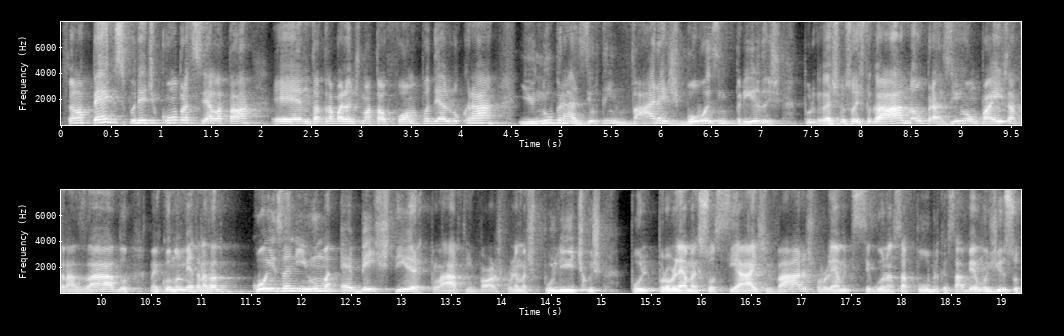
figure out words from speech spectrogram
Então ela perde esse poder de compra se ela tá, é, não está trabalhando de uma tal forma para poder lucrar. E no Brasil tem várias boas empresas. As pessoas ficam, ah, não, o Brasil é um país atrasado, uma economia atrasada. Coisa nenhuma, é besteira. Claro, tem vários problemas políticos, problemas sociais, vários problemas de segurança pública, sabemos disso,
